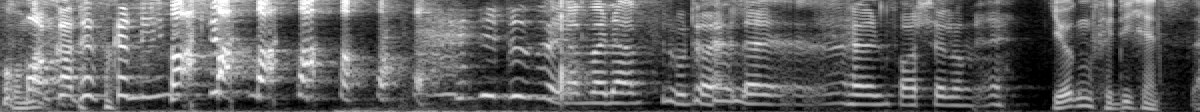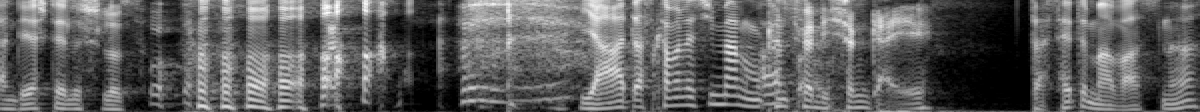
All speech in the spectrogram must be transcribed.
Oh Gott, das kann ich nicht. das wäre ja meine absolute Hölle, Höllenvorstellung, ey. Jürgen, für dich jetzt an der Stelle Schluss. ja, das kann man natürlich machen. Man Das kann's- fand ich schon geil. das hätte mal was, ne?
